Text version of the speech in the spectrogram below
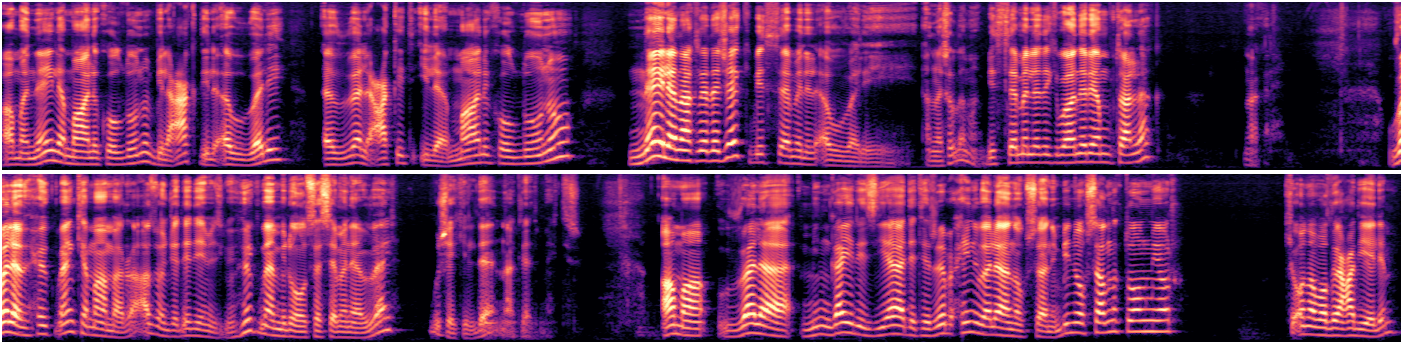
Ama neyle malik olduğunu bil akdil evveli evvel akit ile malik olduğunu neyle nakledecek? Bis semenil evveli. Anlaşıldı mı? Bis semenledeki bağ nereye mutarlak? Nakle. Velev hükmen kema merra. Az önce dediğimiz gibi hükmen bile olsa semen evvel bu şekilde nakletmektir. Ama vela min gayri ziyadeti ribhin ve la noksanin. Bir noksanlık da olmuyor ki ona vadı'a diyelim.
